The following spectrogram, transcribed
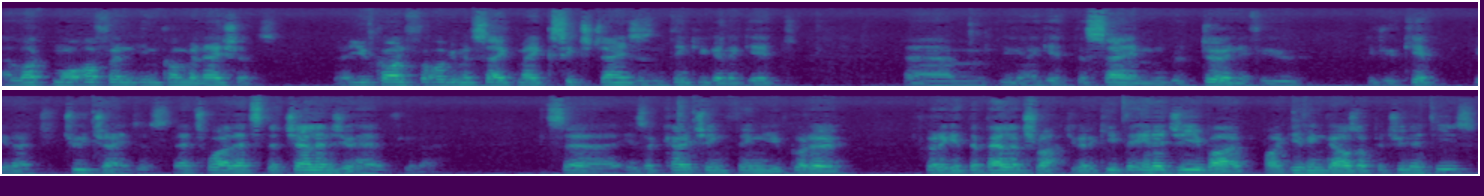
a lot more often in combinations. You can't, for argument's sake, make six changes and think you're going to get um, you're going to get the same return if you if you kept you know two changes. That's why that's the challenge you have. You know, a it's a coaching thing. You've got to you've got to get the balance right. You've got to keep the energy by by giving guys opportunities,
